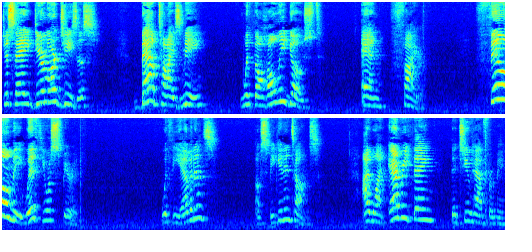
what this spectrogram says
Just say, Dear Lord Jesus, baptize me with the Holy Ghost and fire. Fill me with your spirit, with the evidence of speaking in tongues. I want everything that you have for me.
